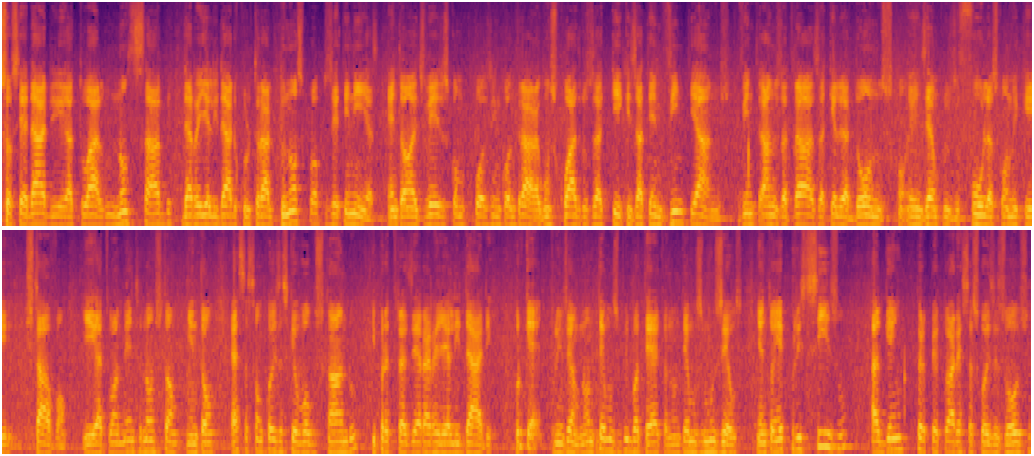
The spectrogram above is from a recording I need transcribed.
sociedade atual não sabe da realidade cultural dos nossos próprios etnias. Então, às vezes, como pode encontrar alguns quadros aqui que já têm 20 anos, 20 anos atrás, aqueles adornos, exemplos de fulas como que estavam e atualmente não estão. Então, essas são coisas que eu vou buscando e para trazer a realidade. Porque, por exemplo, não temos biblioteca, não temos museus. Então, é preciso alguém perpetuar essas coisas hoje,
